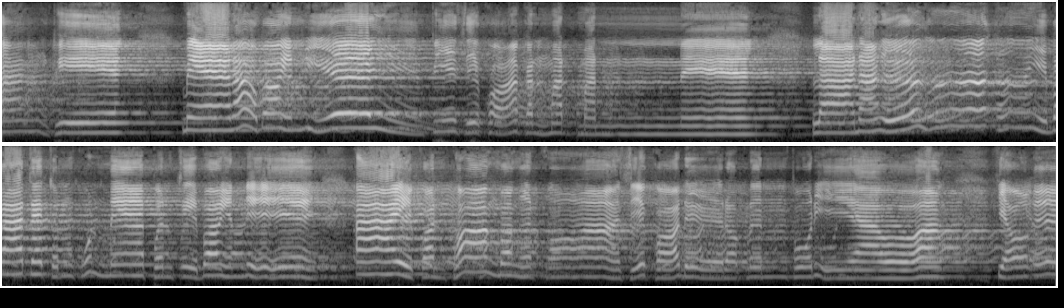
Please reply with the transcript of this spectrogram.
ทางเพีย นเย็นพี่สิขวากันมัดมันแน่ลานางเอ้ยบาแต่ตนคุณแม่เปิ้นสิบ่เห็นดีอายก่อนพ้องบ่เงิดงอสิขอเดือดอกเล่นผู้เดียวเกี่ยวเอ้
